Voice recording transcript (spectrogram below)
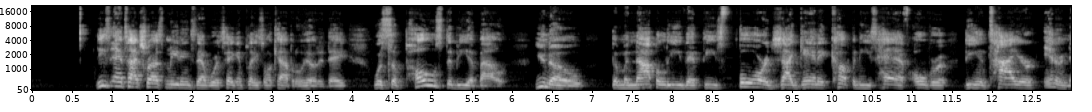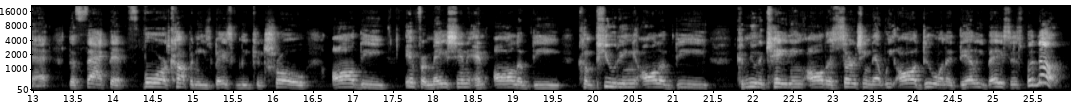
these antitrust meetings that were taking place on Capitol Hill today were supposed to be about, you know, the monopoly that these four gigantic companies have over the entire internet. The fact that four companies basically control all the information and all of the computing, all of the communicating, all the searching that we all do on a daily basis. But no,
